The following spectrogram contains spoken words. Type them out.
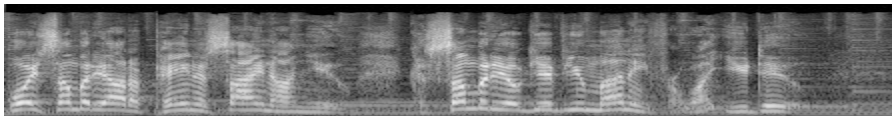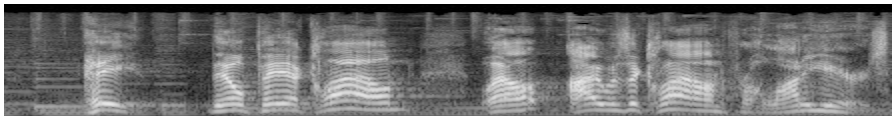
Boy, somebody ought to paint a sign on you because somebody will give you money for what you do. Hey, they'll pay a clown. Well, I was a clown for a lot of years.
